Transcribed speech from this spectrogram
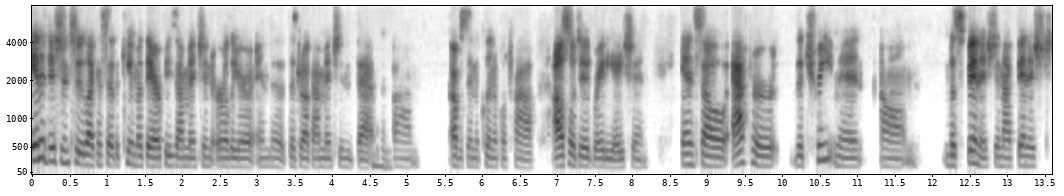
in addition to, like I said, the chemotherapies I mentioned earlier and the, the drug I mentioned that Mhm. um, I was in the clinical trial, I also did radiation. And so after the treatment um, was finished, and I finished,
